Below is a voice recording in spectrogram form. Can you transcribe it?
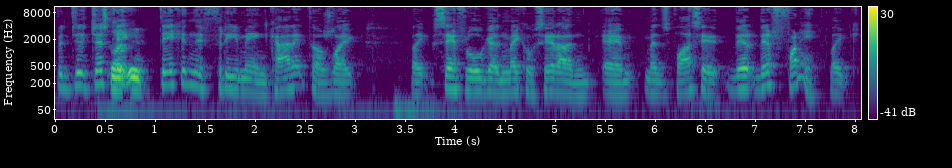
But just take, taking the three main characters like like Seth Rogen, Michael Cera, and um, Mintz-Plasse, they're they're funny. Like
